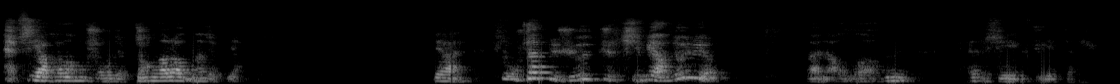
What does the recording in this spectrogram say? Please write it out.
Hepsi yakalanmış olacak. Canları alınacak bir anda. Yani işte uçak düşüyor 300 kişi bir anda ölüyor. Yani Allah'ın her şeye gücü yeter.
